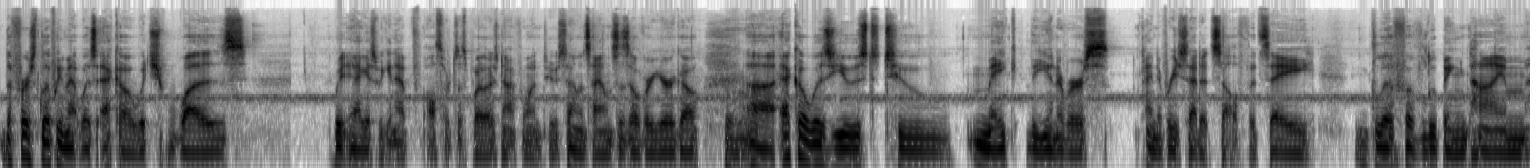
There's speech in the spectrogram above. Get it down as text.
The first glyph we met was Echo, which was. We, I guess we can have all sorts of spoilers now if we want to. Sound and Silence is over a year ago. Uh, Echo was used to make the universe kind of reset itself. It's a glyph of looping time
